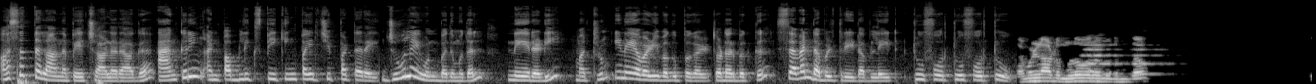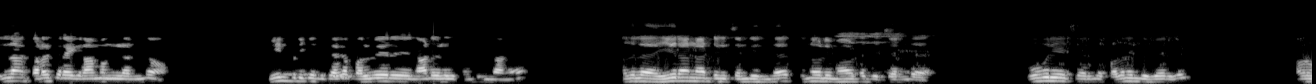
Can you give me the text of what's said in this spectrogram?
அசத்தலான பேச்சாளராக ஆங்கரிங் அண்ட் பப்ளிக் ஸ்பீக்கிங் பயிற்சி பட்டறை ஜூலை ஒன்பது முதல் நேரடி மற்றும் இணைய வழி வகுப்புகள் தொடர்புக்கு seven double three double eight two four two four two Tamil Nadu முழுவதும் இருந்தும் எல்லா கடற்கரை கிராமங்கள்ல இருந்தும் மீன் பிடிக்கிறதுக்காக பல்வேறு நாடுகளுக்கு சென்றிருந்தாங்க. அதுல ஈரான் நாட்டுக்கு சென்றிருந்த திருநெல்வேலி மாவட்டத்தைச் சேர்ந்த ஊரியை சேர்ந்த பதினைந்து பேர்கள் அவர்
